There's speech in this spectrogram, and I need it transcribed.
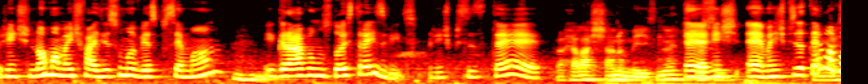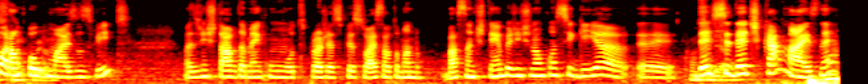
A gente normalmente faz isso uma vez por semana Uhum. e grava uns dois, três vídeos. A gente precisa até Pra relaxar no mês, né? Tipo É, a assim, gente, é, mas a gente precisa até elaborar um pouco mais os vídeos. Mas a gente estava também com outros projetos pessoais, estava tomando bastante tempo e a gente não conseguia é, de- se dedicar mais, né,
